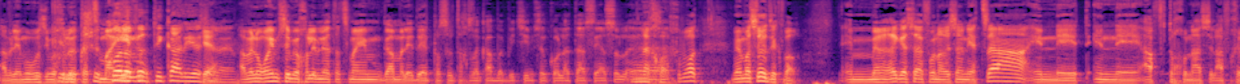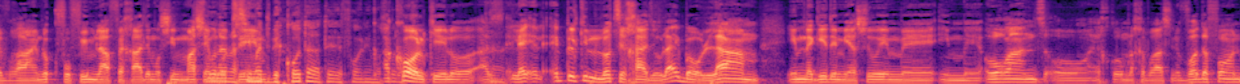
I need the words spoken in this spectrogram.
אבל הם אמרו שהם יכולים כאילו להיות כשכל עצמאיים. הוורטיקלי יש כן, להם. אבל הם רואים שהם יכולים להיות עצמאיים גם על ידי פשוט החזקה בביצים של כל התעשייה של אה, נכון. החברות, והם עשו את זה כבר. הם, מרגע שהאייפון הראשון יצא, אין, אה, אין אה, אף תוכנה של אף חברה, הם לא כפופים לאף אחד, הם עושים מה שהם אסור להם רוצים. לשים מדבקות על הטלפונים. הכל, כאילו, אז אפל כאילו לא צריכה את זה, אולי בעולם, אם נגיד הם יעשו עם, אה, עם אה, פאנס, או איך קוראים לחברה השנייה, וודאפון,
